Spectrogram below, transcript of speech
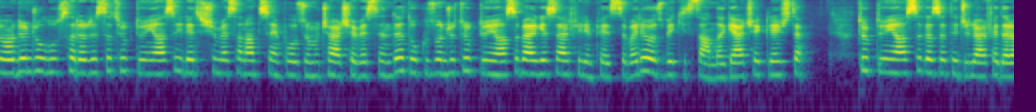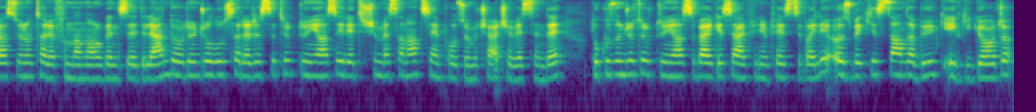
4. Uluslararası Türk Dünyası İletişim ve Sanat Sempozyumu çerçevesinde 9. Türk Dünyası Belgesel Film Festivali Özbekistan'da gerçekleşti. Türk Dünyası Gazeteciler Federasyonu tarafından organize edilen 4. Uluslararası Türk Dünyası İletişim ve Sanat Sempozyumu çerçevesinde 9. Türk Dünyası Belgesel Film Festivali Özbekistan'da büyük ilgi gördü.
